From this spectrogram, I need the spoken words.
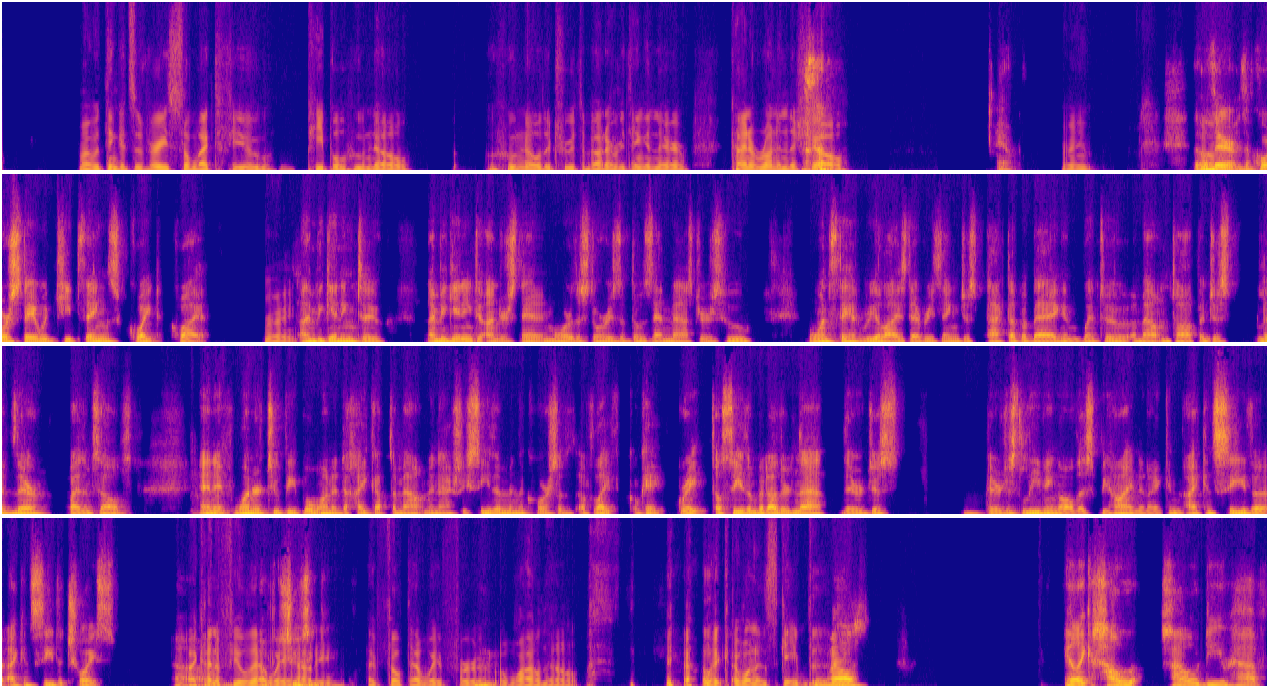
I would think it's a very select few people who know who know the truth about everything and they're kind of running the show. Yeah. Right. Well, um, there, of course, they would keep things quite quiet. Right. I'm beginning to, I'm beginning to understand more the stories of those Zen masters who, once they had realized everything, just packed up a bag and went to a mountaintop and just lived there by themselves. And if one or two people wanted to hike up the mountain and actually see them in the course of, of life, okay, great, they'll see them. But other than that, they're just they're just leaving all this behind. And I can I can see the I can see the choice uh, I kind of feel that of way. Howdy. I've felt that way for mm. a while now. yeah, like I want to escape the well. Like how how do you have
